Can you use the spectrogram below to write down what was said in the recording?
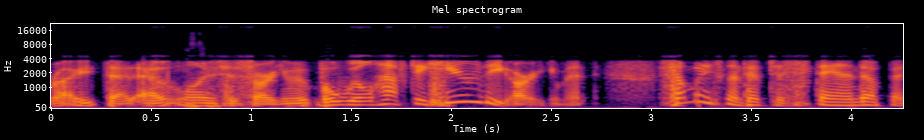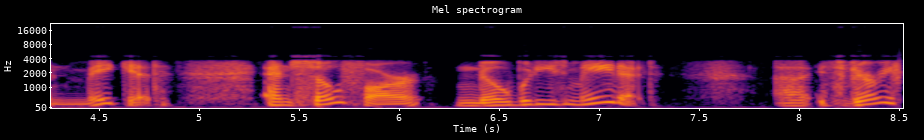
right, that outlines this argument, but we'll have to hear the argument. Somebody's going to have to stand up and make it. And so far, nobody's made it. Uh, it's very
